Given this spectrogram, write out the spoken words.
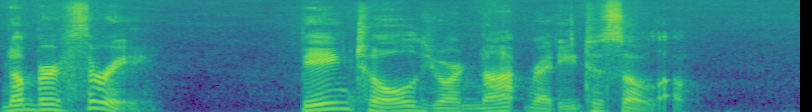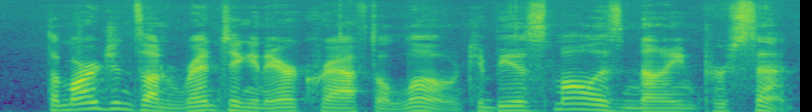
Number 3. Being told you're not ready to solo. The margins on renting an aircraft alone can be as small as 9%.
